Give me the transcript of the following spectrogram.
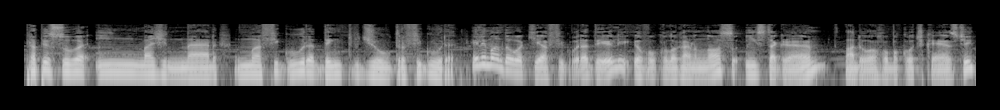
para a pessoa imaginar uma figura dentro de outra figura. Ele mandou aqui a figura dele, eu vou colocar no nosso Instagram, lá do arroba coachcast,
